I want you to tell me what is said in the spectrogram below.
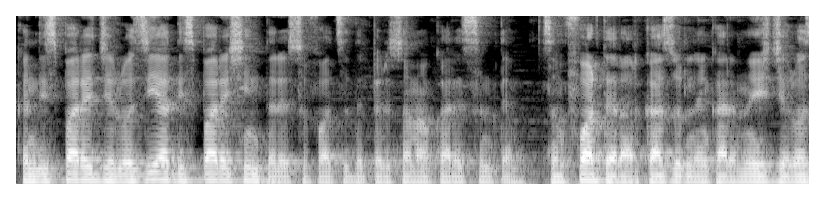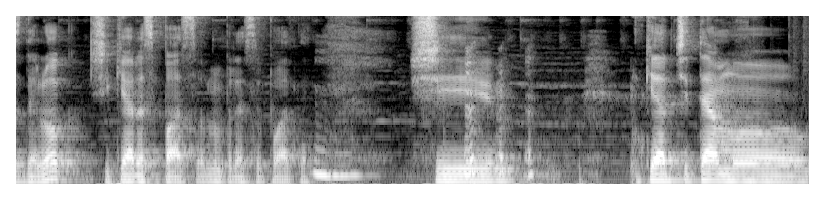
când dispare gelozia, dispare și interesul față de persoana cu care suntem. Sunt foarte rar cazurile în care nu ești gelos deloc și chiar îți pasă, nu prea se poate. Mm-hmm. Și chiar citeam uh,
